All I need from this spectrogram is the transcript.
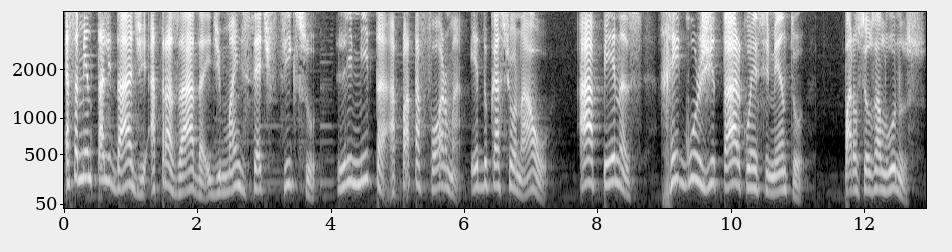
essa mentalidade atrasada e de mindset fixo limita a plataforma educacional a apenas regurgitar conhecimento para os seus alunos,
